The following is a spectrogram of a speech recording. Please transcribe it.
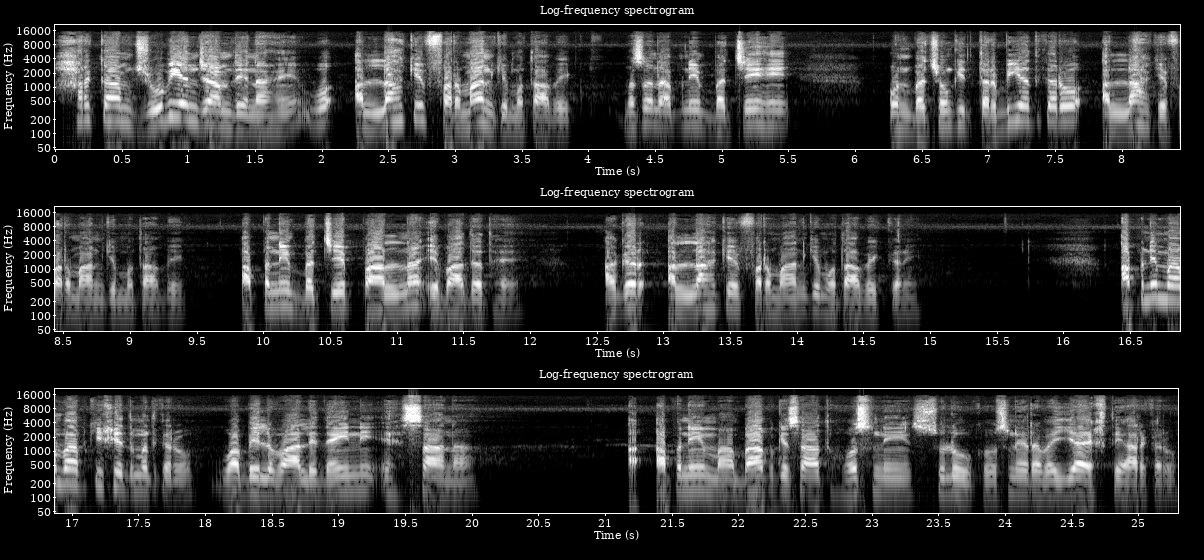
हर काम जो भी अंजाम देना है, वो अल्लाह के फरमान के मुताबिक। मसलन, अपने बच्चे हैं, उन बच्चों की तरबियत करो अल्लाह के फरमान के मुताबिक। अपने बच्चे पालना इबादत है, अगर अल्लाह के फरमान के मुताबिक करें। अपने माँ बाप की खिदमत करो व बिल वालदेन एहसाना। अपने माँ बाप के साथ हुसन सलूक हुसन रवैया इख्तियार करो,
